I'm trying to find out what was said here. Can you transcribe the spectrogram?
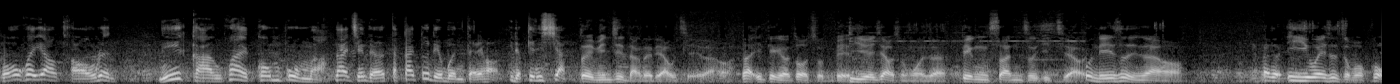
国会要讨论，你赶快公布嘛。那前头大概都有问题哈，一点跟下。对民进党的了解了哈，那一定要做准备。契约叫什么的？冰山之一角。问题是你知道哈？那个意味是怎么过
